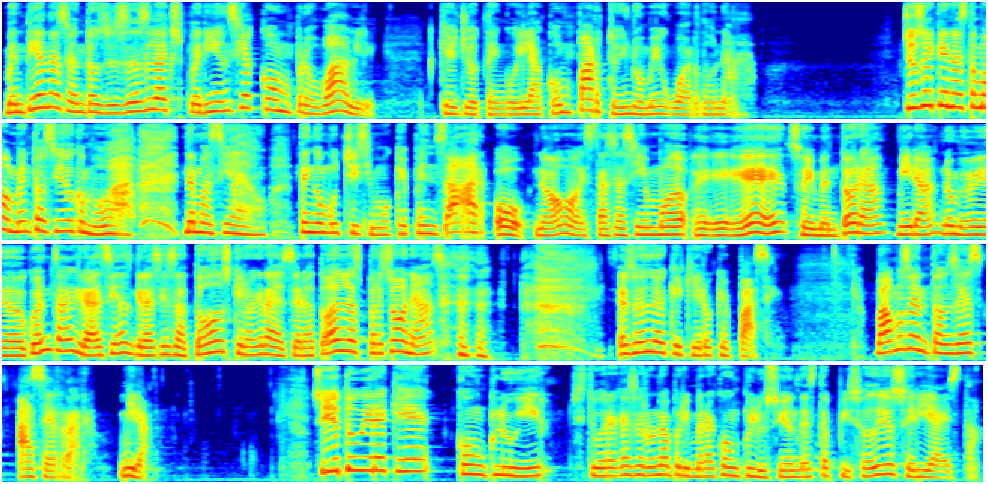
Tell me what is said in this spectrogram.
¿Me entiendes? Entonces es la experiencia comprobable que yo tengo y la comparto y no me guardo nada. Yo sé que en este momento ha sido como ah, demasiado, tengo muchísimo que pensar. O no, estás así en modo, eh, eh, eh, soy mentora, mira, no me había dado cuenta, gracias, gracias a todos, quiero agradecer a todas las personas. Eso es lo que quiero que pase. Vamos entonces a cerrar. Mira, si yo tuviera que concluir, si tuviera que hacer una primera conclusión de este episodio, sería esta.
